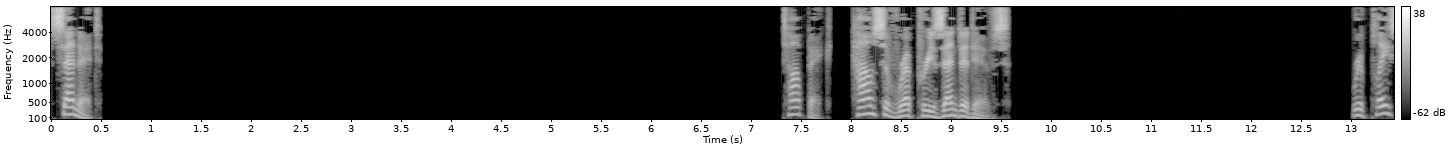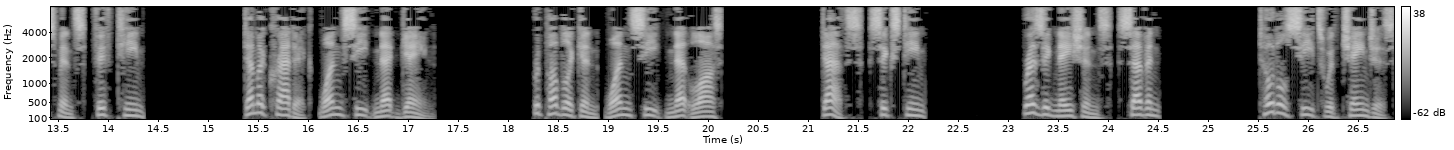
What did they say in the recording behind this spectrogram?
Senate. House of Representatives. Replacements 15 Democratic 1 seat net gain. Republican 1 seat net loss. Deaths 16 Resignations 7 Total seats with changes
